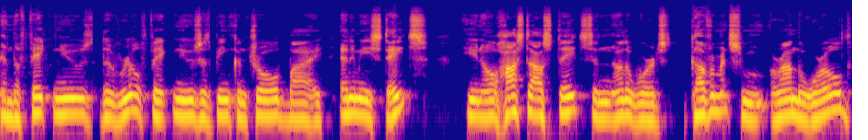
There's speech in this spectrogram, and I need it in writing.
and the fake news, the real fake news is being controlled by enemy states, you know, hostile states. In other words, governments from around the world,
